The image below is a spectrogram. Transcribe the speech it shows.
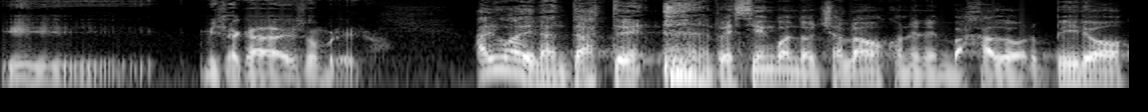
y mi sacada de sombrero. Algo adelantaste recién cuando charlamos con el embajador, pero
